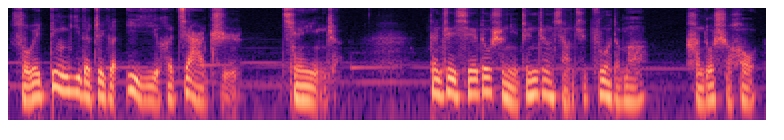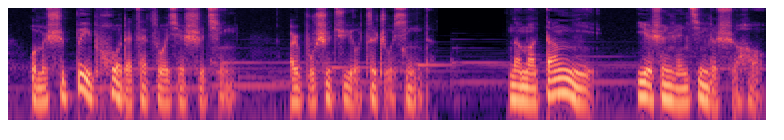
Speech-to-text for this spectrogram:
所谓定义的这个意义和价值牵引着。但这些都是你真正想去做的吗？很多时候，我们是被迫的在做一些事情，而不是具有自主性的。那么，当你夜深人静的时候，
